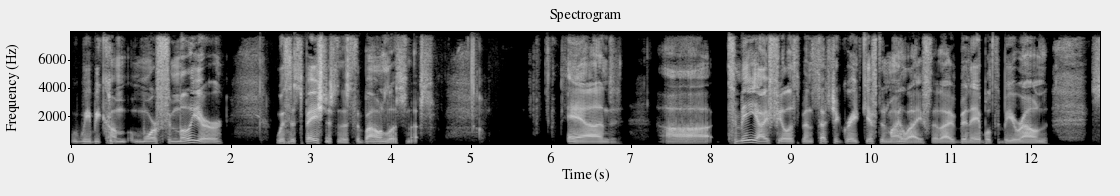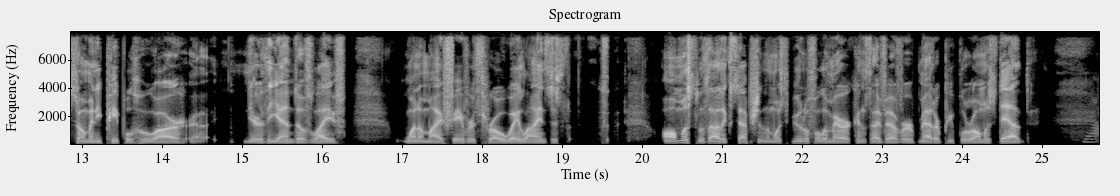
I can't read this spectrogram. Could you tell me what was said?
we become more familiar with the spaciousness, the boundlessness. And uh, to me, I feel it's been such a great gift in my life that I've been able to be around so many people who are uh, near the end of life. One of my favorite throwaway lines is almost without exception, the most beautiful Americans I've ever met are people who are almost dead. Yeah.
